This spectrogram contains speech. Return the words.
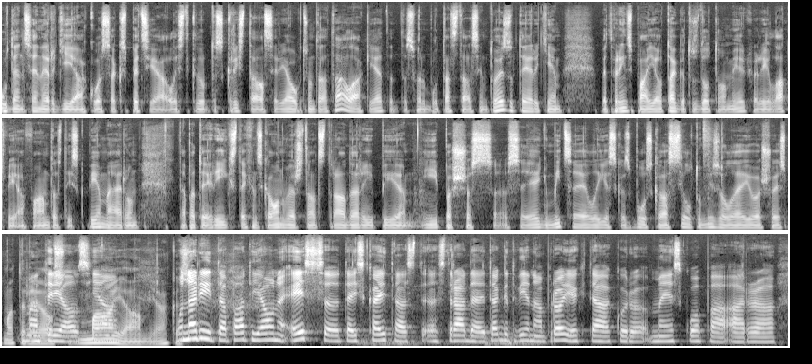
ūdens enerģijā, ko saka speciālisti, ka tur tas kristāls ir jaukts un tā tālāk, ja, tad tas varbūt atstāsim to ezotēriķiem. Bet principā jau tagad uz doto mirkli arī Latvijā fantastiski piemēri. Un tāpat arī Rīgas Tehniskā universitāte strādā arī pie īpašas uh, sēņu micēlijas, kas būs kā siltumizolējošais materiāls, materiāls mājām. Jā. Ja, kas... Un arī tā pati jauna es, uh, tai skaitā strādāju tagad vienā projektā, kur mēs kopā ar uh,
